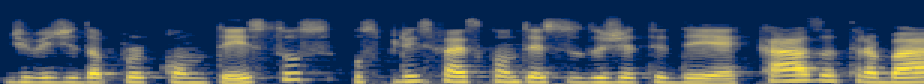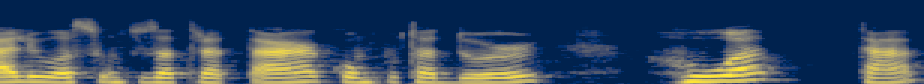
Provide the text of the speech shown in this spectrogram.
dividida por contextos. Os principais contextos do GTD é casa, trabalho, assuntos a tratar, computador, rua, tá?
